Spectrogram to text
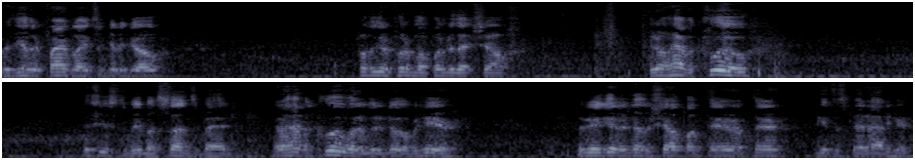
where the other five lights are going to go. Probably going to put them up under that shelf. They don't have a clue. This used to be my son's bed. I don't have a clue what I'm going to do over here. Maybe I get another shelf up there, up there. Get this bed out of here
